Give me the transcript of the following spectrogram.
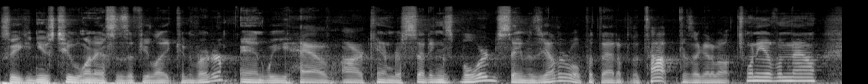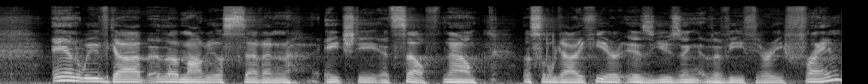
so you can use two 1S's if you like converter. And we have our camera settings board same as the other. We'll put that up at the top because I got about 20 of them now and we've got the Mobula 7 HD itself. Now, this little guy here is using the V3 frame,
